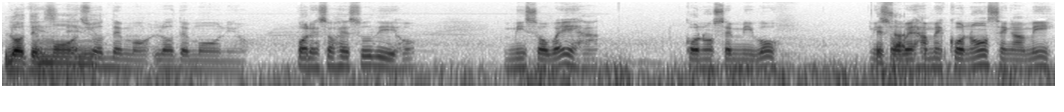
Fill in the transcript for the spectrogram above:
los Es- demonios. esos los demonios. Por eso Jesús dijo, mis ovejas conocen mi voz. Mis Exacto. ovejas me conocen a mí.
